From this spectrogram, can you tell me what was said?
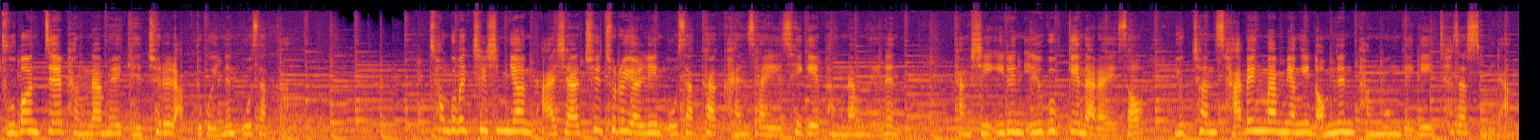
두 번째 박람회 개최를 앞두고 있는 오사카. 1970년 아시아 최초로 열린 오사카 간사이 세계 박람회에는 당시 77개 나라에서 6,400만 명이 넘는 방문객이 찾았습니다.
